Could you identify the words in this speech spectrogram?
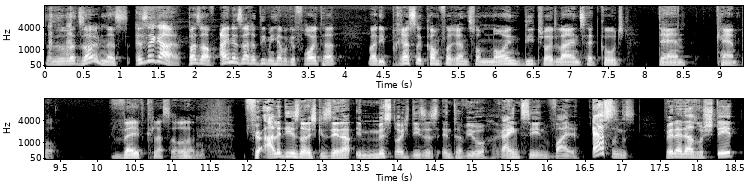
also, was soll denn das? Ist egal. Pass auf. Eine Sache, die mich aber gefreut hat, war die Pressekonferenz vom neuen Detroit Lions Head Coach Dan Campbell. Weltklasse, oder nicht? Für alle, die es noch nicht gesehen haben, ihr müsst euch dieses Interview reinziehen, weil erstens, wenn er da so steht,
